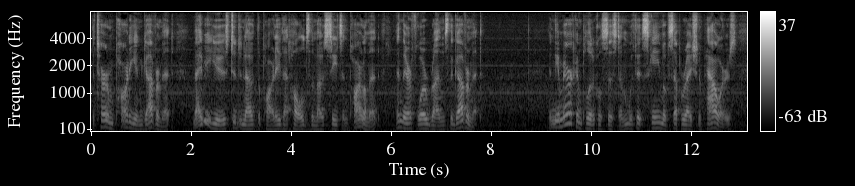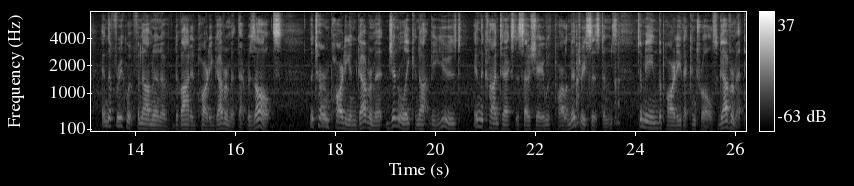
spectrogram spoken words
the term party in government may be used to denote the party that holds the most seats in parliament and therefore runs the government. In the American political system, with its scheme of separation of powers and the frequent phenomenon of divided party government that results, the term party in government generally cannot be used in the context associated with parliamentary systems to mean the party that controls government.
